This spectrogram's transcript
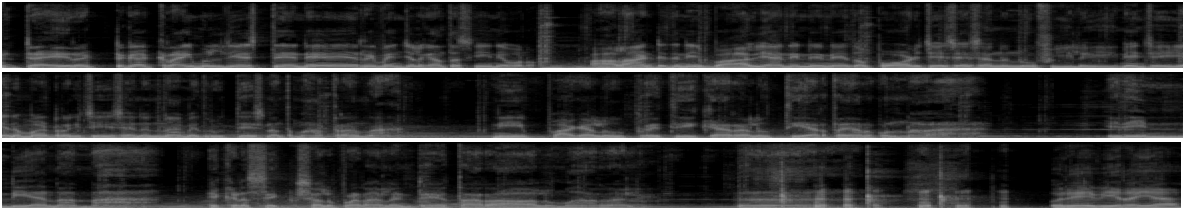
డైరెక్ట్గా క్రైములు చేస్తేనే రివెంజ్లకి అంత సీన్ ఇవ్వను. అలాంటిది నీ బాల్యాన్ని నేనేదో పాడు చేసేసానని నువ్వు ఫీల్ అయ్యి నేను చెయ్యని మాటకి చేశానని నా మీద ఉద్దేశినంత మాత్రాన నీ పగలు ప్రతీకారాలు తీరతాయి అనుకుంటున్నావా? ఇది ఇండియా నాన్న. ఇక్కడ శిక్షలు పడాలంటే తరాలు మారాలి. ఒరే వీరయ్య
